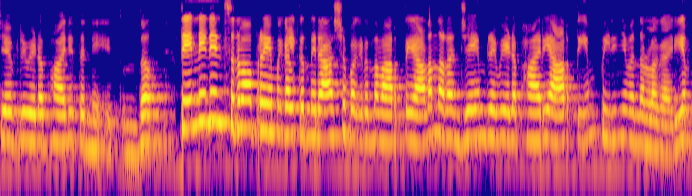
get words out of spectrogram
ജയം രവിയുടെ ഭാര്യ തന്നെ എത്തുന്നത്. തെന്നിന്ത്യൻ സിനിമാ പ്രേമികൾക്ക് നിരാശ പകരുന്ന വാർത്തയാണ് നടൻ ജയം രവിയുടെ ഭാര്യ ആർത്തിയും പിരിഞ്ഞുവെന്നുള്ള കാര്യം.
